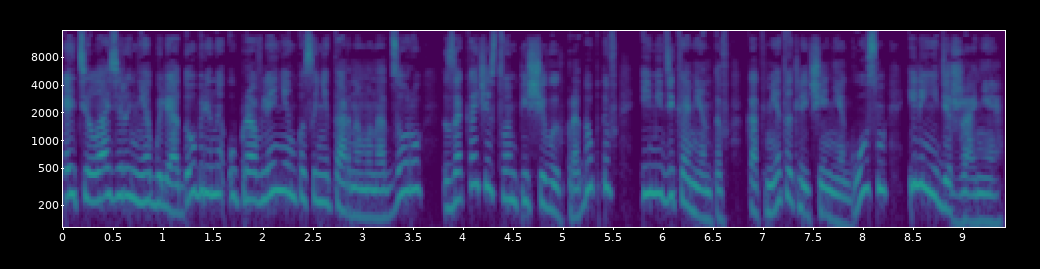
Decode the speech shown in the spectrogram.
Эти лазеры не были одобрены Управлением по санитарному надзору за качеством пищевых продуктов и медикаментов как метод лечения гусм или недержания.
